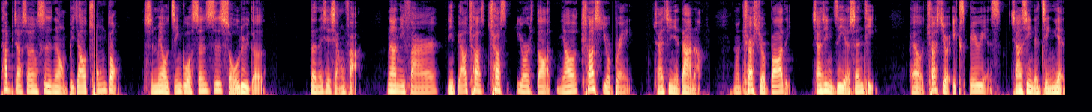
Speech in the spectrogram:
它比较像是那种比较冲动，是没有经过深思熟虑的。的那些想法，那你反而你不要 trust trust your thought，你要 trust your brain，相信你的大脑，那 trust your body，相信你自己的身体，还有 trust your experience，相信你的经验。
